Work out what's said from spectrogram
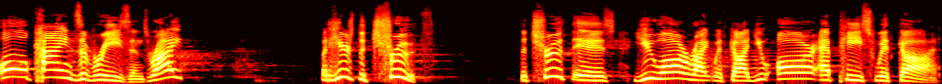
all kinds of reasons, right? But here's the truth the truth is, you are right with God. You are at peace with God.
